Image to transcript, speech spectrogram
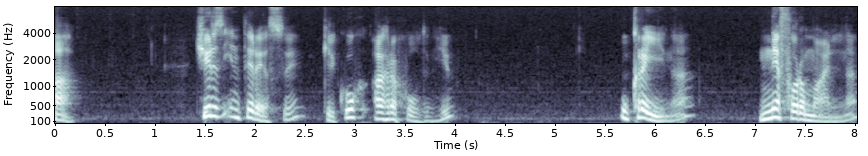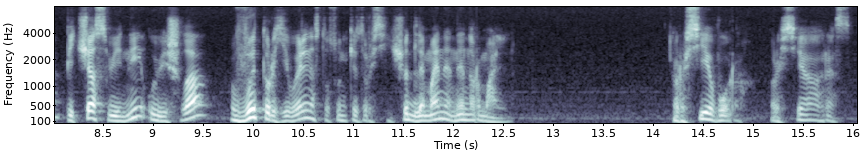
А через інтереси кількох агрохолдингів Україна неформально під час війни увійшла в торгівельні стосунки з Росією, що для мене ненормально. Росія ворог, Росія агресор.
